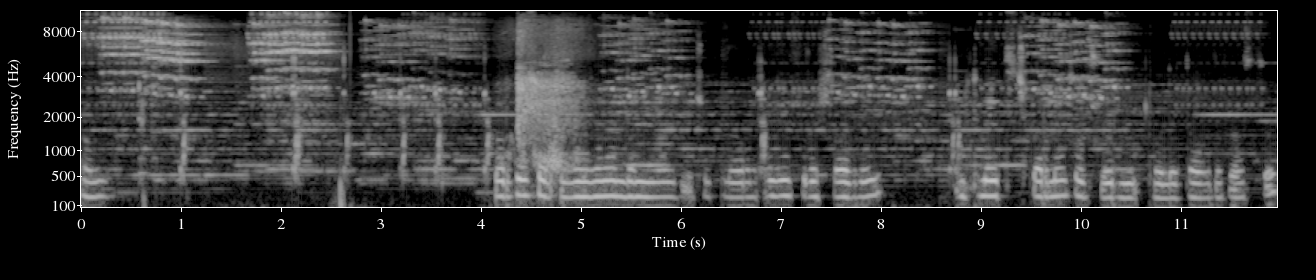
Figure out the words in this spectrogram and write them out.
Alalım. Arkadaşlar uzun zamandır niye video çekmiyorum. Uzun süreçlerdir Ultimate çıkarmaya çalışıyorum tuvalet hava defansı.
